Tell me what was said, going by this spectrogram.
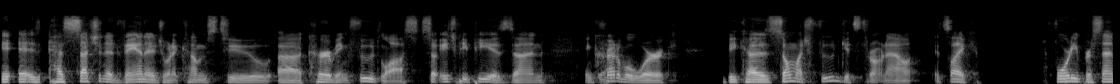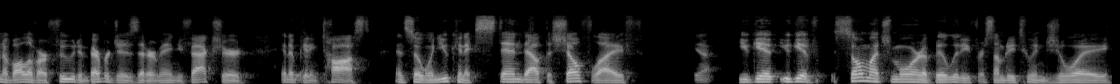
it, it, has such an advantage when it comes to uh, curbing food loss. So HPP has done incredible yeah. work because so much food gets thrown out. It's like 40% of all of our food and beverages that are manufactured end up yeah. getting tossed. And so when you can extend out the shelf life, yeah, you give you give so much more ability for somebody to enjoy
